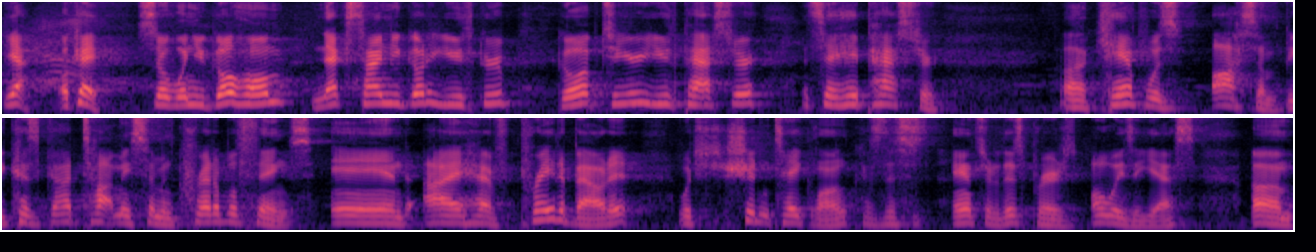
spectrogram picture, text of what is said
Yeah. Okay. So when you go home, next time you go to youth group, go up to your youth pastor and say, hey, pastor, uh, camp was awesome because God taught me some incredible things. And I have prayed about it, which shouldn't take long because this answer to this prayer is always a yes. Um,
